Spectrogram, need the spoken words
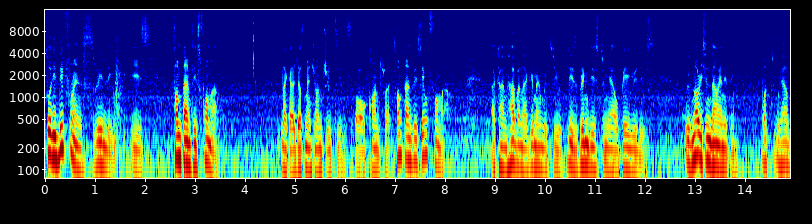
So the difference really is sometimes it's formal, like I just mentioned treaties or contracts. Sometimes it's informal. I can have an agreement with you. Please bring this to me, I'll pay you this. We've not written down anything but we have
